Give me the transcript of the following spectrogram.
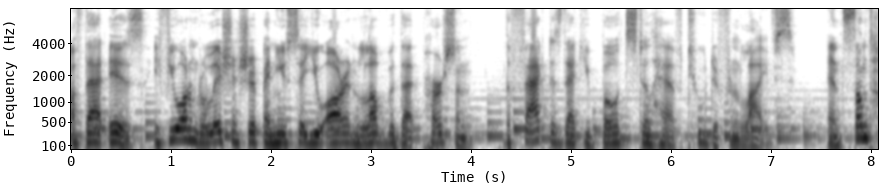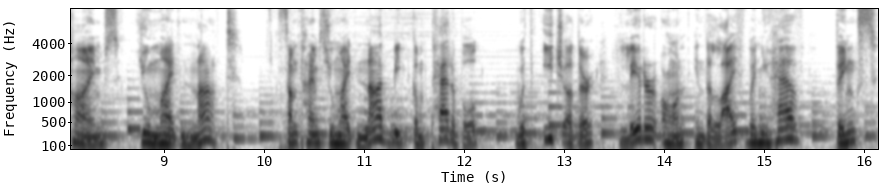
of that is if you are in relationship and you say you are in love with that person, the fact is that you both still have two different lives. And sometimes you might not. Sometimes you might not be compatible with each other later on in the life when you have things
